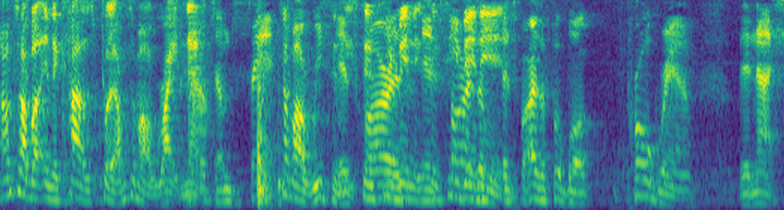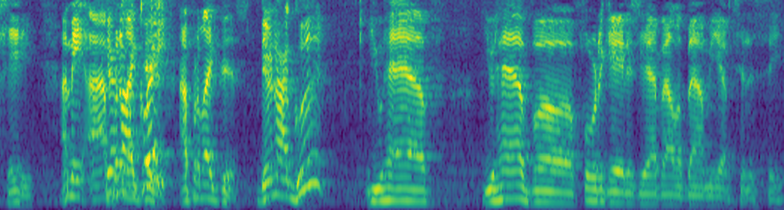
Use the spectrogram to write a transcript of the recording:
I'm talking about in the college play. I'm talking about right now. I'm just saying. I'm talking about recently As since he as, been since he far been a, in. as far as a football program, they're not shitty. I mean, I They're put it like great. this. I put it like this. They're not good. You have you have uh, Florida Gators, you have Alabama, you have Tennessee.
